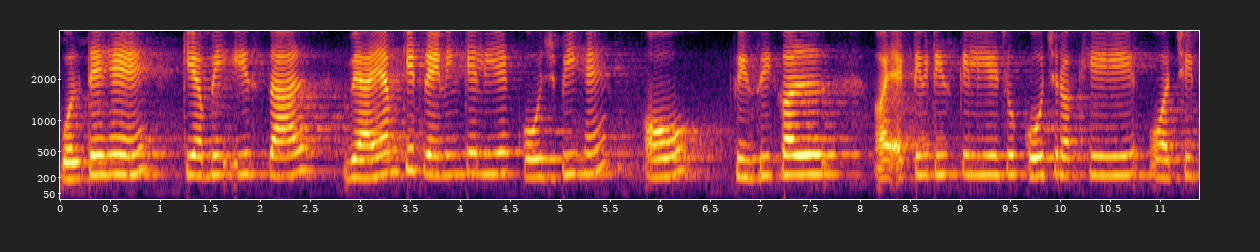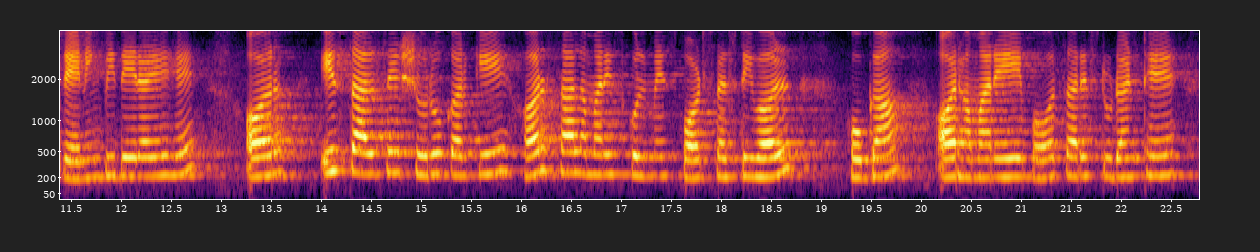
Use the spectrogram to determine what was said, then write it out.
बोलते हैं कि अभी इस साल व्यायाम की ट्रेनिंग के लिए कोच भी है और फ़िज़िकल एक्टिविटीज़ के लिए जो कोच रखे हैं, वो अच्छी ट्रेनिंग भी दे रहे हैं। और इस साल से शुरू करके हर साल हमारे स्कूल में स्पोर्ट्स फेस्टिवल होगा और हमारे बहुत सारे स्टूडेंट हैं,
